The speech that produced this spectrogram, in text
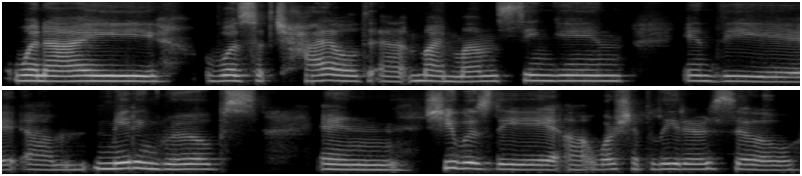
when i was a child uh, my mom singing in the um, meeting groups and she was the uh, worship leader. So,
